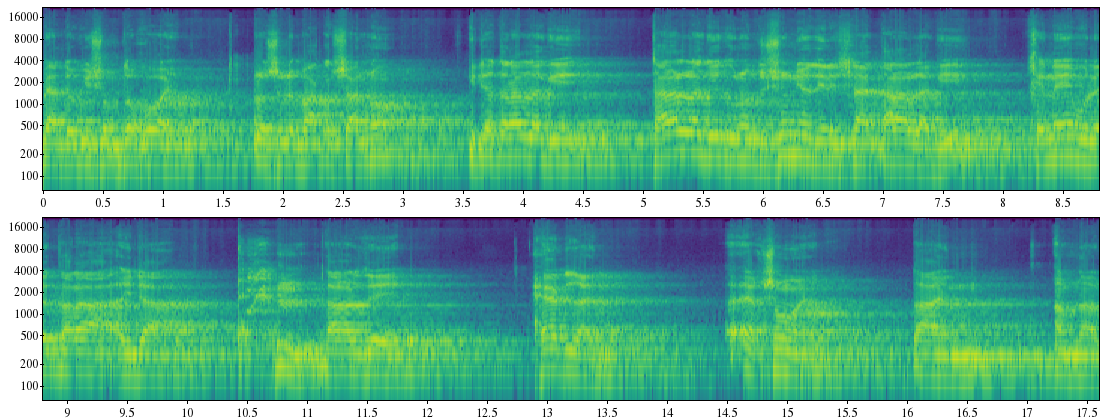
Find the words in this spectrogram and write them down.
বেয়াদবি শব্দ হয়। রসুল পাক সান্ন এটা তারা লাগে, তারার লাগি কোনো দূষণীয় জিনিস নাই, তারার লাগি। সেনে বলে তারা এটা, তারার যে হেডলাইন এক সময় তাই আপনার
